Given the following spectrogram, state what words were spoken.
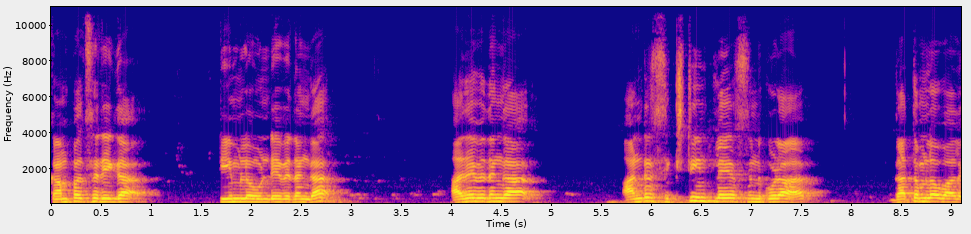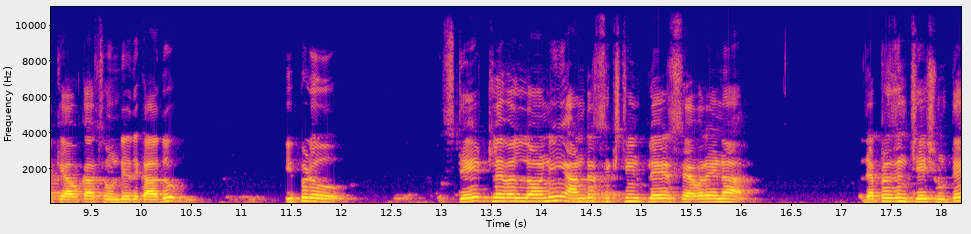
కంపల్సరీగా టీంలో ఉండే విధంగా అదేవిధంగా అండర్ సిక్స్టీన్ ప్లేయర్స్ని కూడా గతంలో వాళ్ళకి అవకాశం ఉండేది కాదు. ఇప్పుడు స్టేట్ లెవెల్లోని అండర్ సిక్స్టీన్ ప్లేయర్స్ ఎవరైనా రిప్రజెంట్ చేసి ఉంటే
